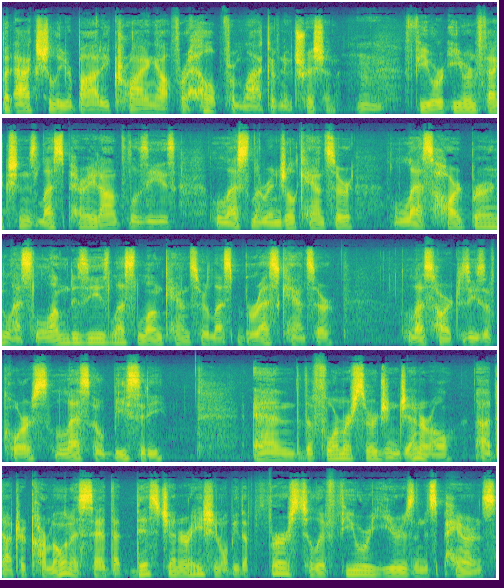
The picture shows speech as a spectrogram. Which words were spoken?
but actually your body crying out for help from lack of nutrition. Hmm. Fewer ear infections, less periodontal disease, less laryngeal cancer, less heartburn, less lung disease, less lung cancer, less breast cancer, less heart disease, of course, less obesity. And the former Surgeon General, uh, Dr. Carmona, said that this generation will be the first to live fewer years than its parents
